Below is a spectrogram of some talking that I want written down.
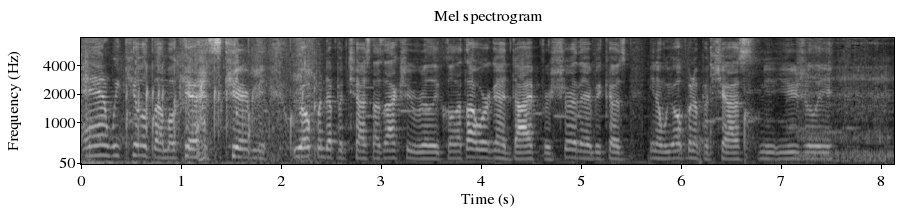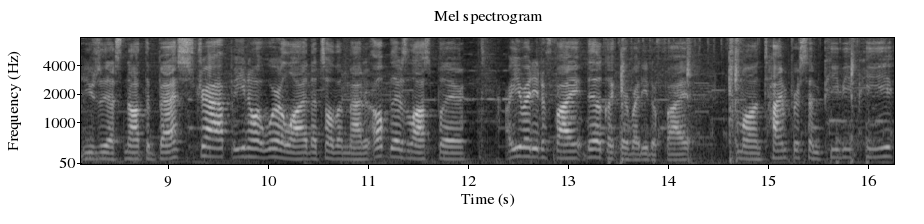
And we killed them. Okay, that scared me. We opened up a chest. That's actually really cool. I thought we were going to die for sure there because, you know, we open up a chest. Usually, usually that's not the best strap. But you know what? We're alive. That's all that matters. Oh, there's the last player. Are you ready to fight? They look like they're ready to fight. Come on. Time for some PvP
